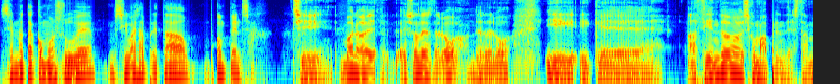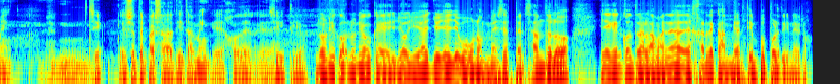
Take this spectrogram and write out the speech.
se nota como sube, si vas apretado, compensa. Sí, bueno, eh, eso desde luego, desde luego. Y, y que haciendo es como aprendes también. Mm, Sí. Eso te pasa a ti también, que joder. Que... Sí, tío. Lo único, lo único que yo, yo, ya, yo ya llevo unos meses pensándolo y hay que encontrar la manera de dejar de cambiar tiempo por dinero.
